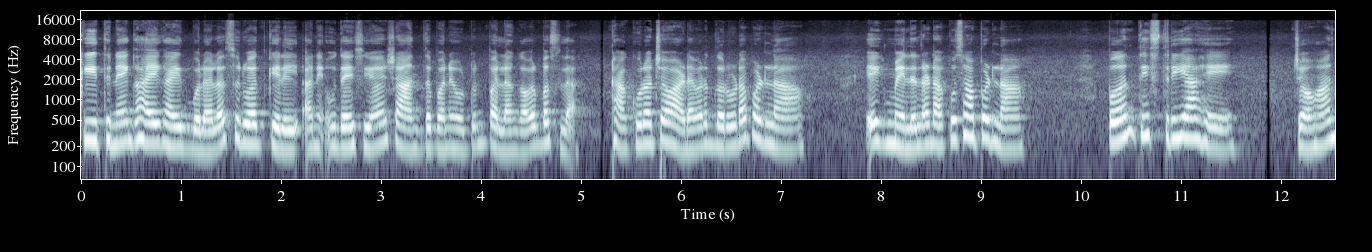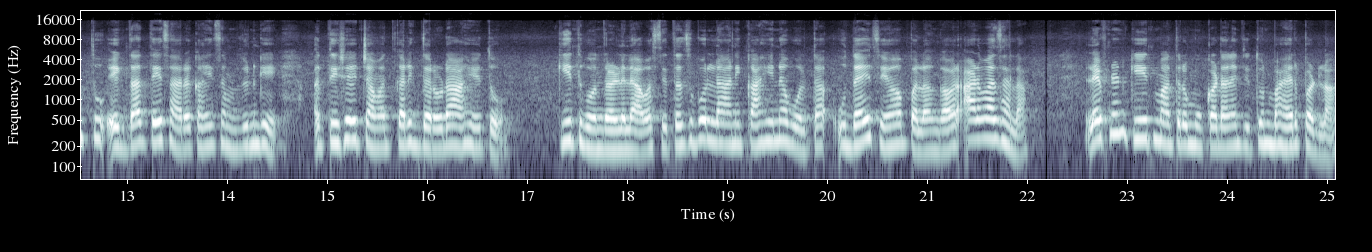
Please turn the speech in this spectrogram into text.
कीथने घाईघाईत बोलायला सुरुवात केली आणि उदयसिंह शांतपणे उठून पलंगावर बसला. ठाकूराच्या वाड्यावर दरोडा पडला. एक मेलेला डाकू सापडला. पण ती स्त्री आहे. चौहान तू एकदा ते सारं काही समजून घे. अतिशय चमत्कारिक दरोडा आहे तो. कीत गोंधळलेल्या अवस्थेतच बोलला आणि काही न बोलता उदयसिंह पलंगावर आडवा झाला. लेफ्टनंट कीत मात्र मुकाटाने तिथून बाहेर पडला.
